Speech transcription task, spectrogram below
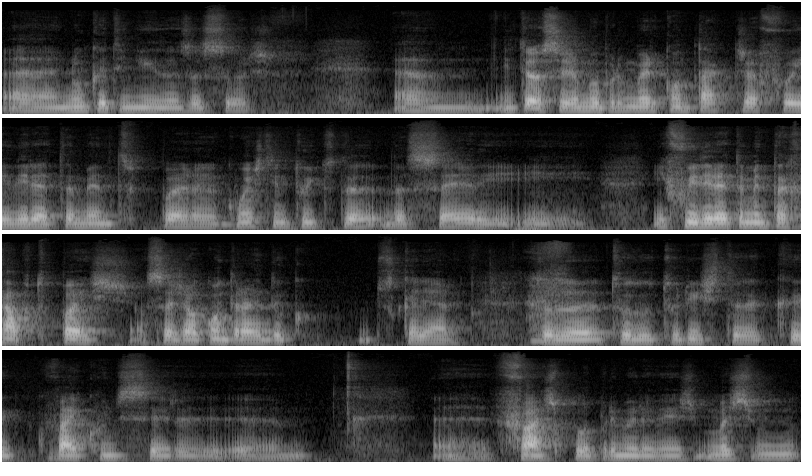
ah, nunca tinha ido aos Açores. Um, então, ou seja, o meu primeiro contacto já foi diretamente para, com este intuito da, da série e, e fui diretamente a Rapto de Peixe, ou seja, ao contrário do que, se calhar, todo o turista que, que vai conhecer um, uh, faz pela primeira vez. Mas, hum,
